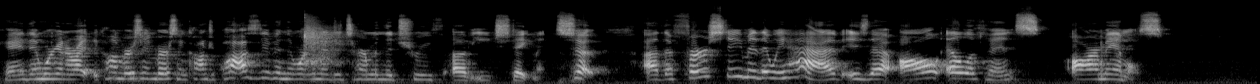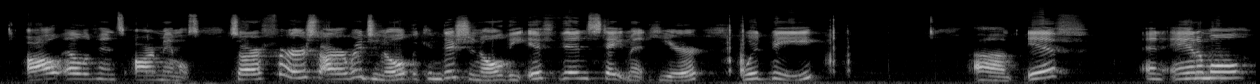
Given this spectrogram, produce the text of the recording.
Okay, then we're going to write the converse, inverse, and contrapositive, and then we're going to determine the truth of each statement. So, uh, the first statement that we have is that all elephants are mammals. All elephants are mammals. So our first, our original, the conditional, the if-then statement here would be um, if an animal,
